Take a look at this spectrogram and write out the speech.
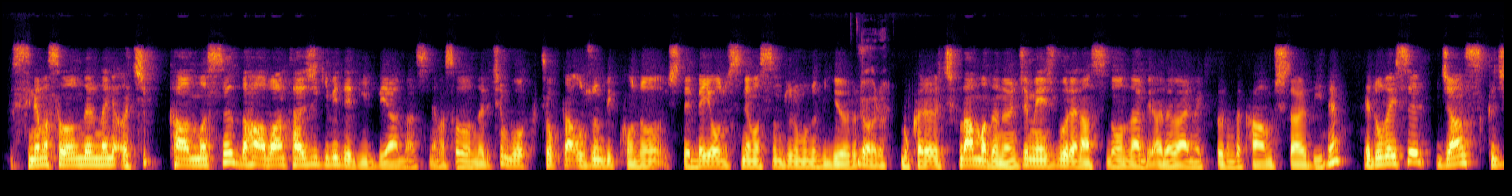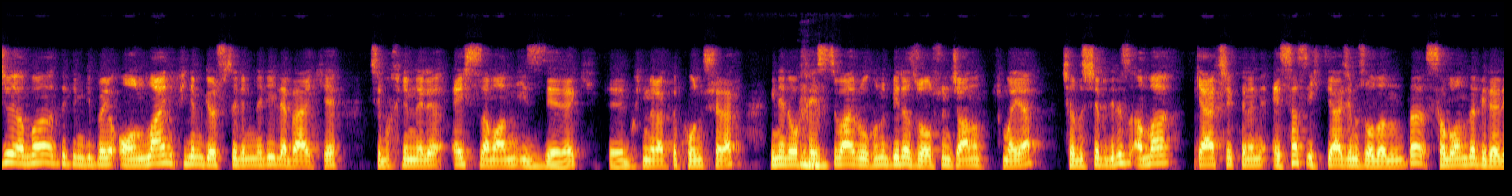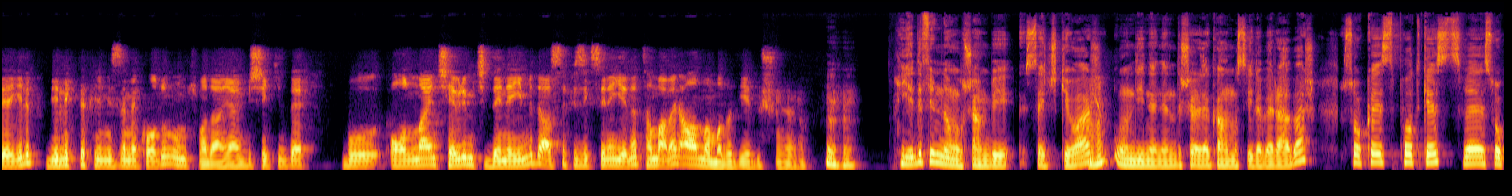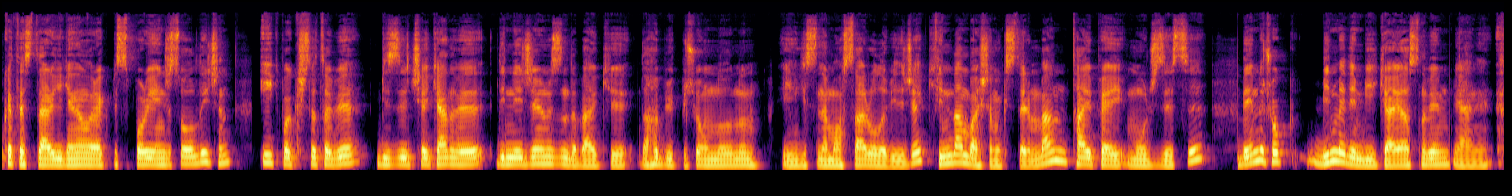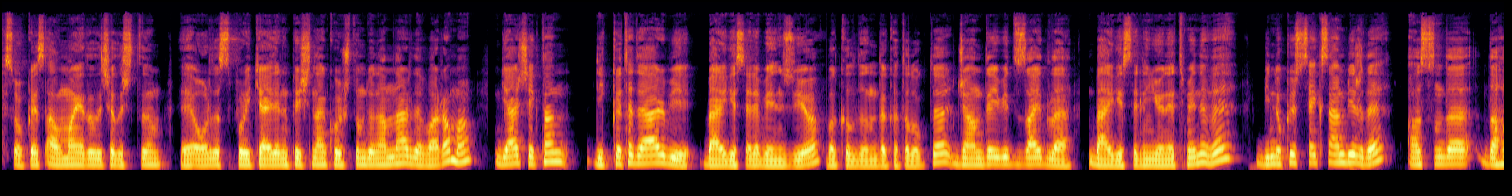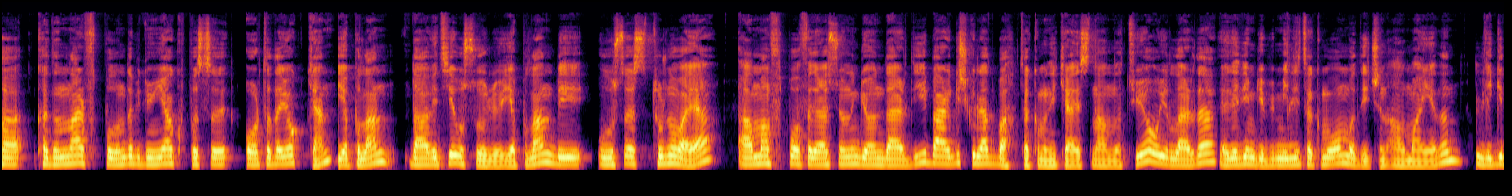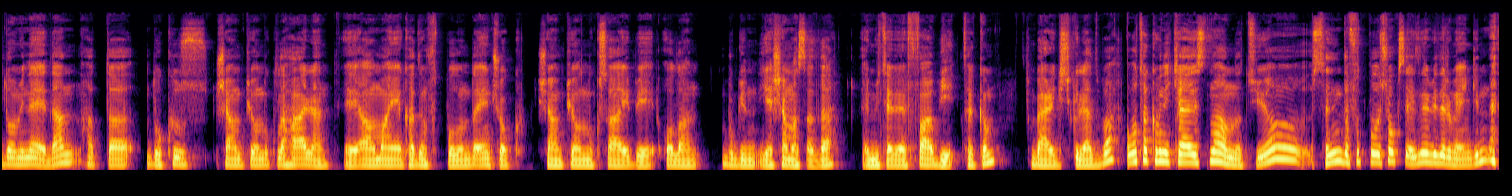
sinema salonlarının hani açık kalması daha avantajlı gibi de değil bir yandan sinema salonları için. Bu çok daha uzun bir konu. İşte Beyoğlu sinemasının durumunu biliyoruz. Doğru. Bu karar açıklanmadan önce mecburen aslında onlar bir ara vermek zorunda kalmışlardı yine. E, dolayısıyla can sıkıcı ama dediğim gibi böyle online film gösterimleriyle belki işte bu filmleri eş zamanlı izleyerek, e, bu filmler hakkında konuşarak yine de o Hı-hı. festival ruhunu biraz olsun canlı tutmaya çalışabiliriz ama gerçekten hani esas ihtiyacımız olanın da salonda bir araya gelip birlikte film izlemek olduğunu unutmadan yani bir şekilde bu online çevrim içi deneyimi de aslında fizikselin yerine tamamen almamalı diye düşünüyorum. Hı hı. 7 filmden oluşan bir seçki var. Hı hı. Undine'nin dışarıda kalmasıyla beraber. Sokrates Podcast ve Sokrates dergi genel olarak bir spor yayıncısı olduğu için ilk bakışta tabii bizi çeken ve dinleyicilerimizin de belki daha büyük bir çoğunluğunun ilgisine mazhar olabilecek filmden başlamak isterim ben. Taipei Mucizesi. Benim de çok bilmediğim bir hikaye aslında benim yani Sokrates Almanya'da da çalıştığım e, orada spor hikayelerinin peşinden koştuğum dönemler de var ama gerçekten dikkate değer bir belgesele benziyor bakıldığında katalogda. John David Zaidla belgeselin yönetmeni ve 1981'de aslında daha kadınlar futbolunda bir dünya kupası ortada yokken yapılan davetiye usulü yapılan bir uluslararası turnuvaya Alman Futbol Federasyonu'nun gönderdiği Bergisch Gladbach takımın hikayesini anlatıyor. O yıllarda e, dediğim gibi milli takımı olmadığı için Almanya'nın ligi domine eden hatta 9 şampiyonlukla halen e, Almanya kadın futbolunda en çok şampiyonluk sahibi olan bugün yaşamasa da e, müteveffa bir takım. Bergisch Gladbach. O takımın hikayesini anlatıyor. Senin de futbolu çok sevdiğini bilirim Engin.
